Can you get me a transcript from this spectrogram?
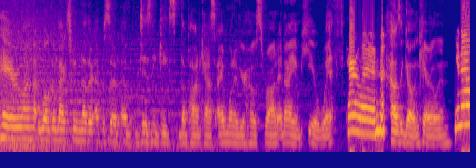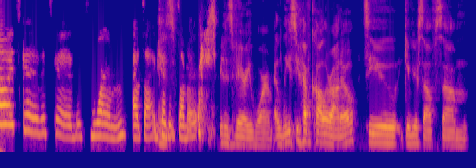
Hey everyone, welcome back to another episode of Disney Geeks, the podcast. I am one of your hosts, Rod, and I am here with Carolyn. How's it going, Carolyn? You know, it's good. It's good. It's warm outside because Yes. it's summer. It is very warm. At least you have Colorado to give yourself some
